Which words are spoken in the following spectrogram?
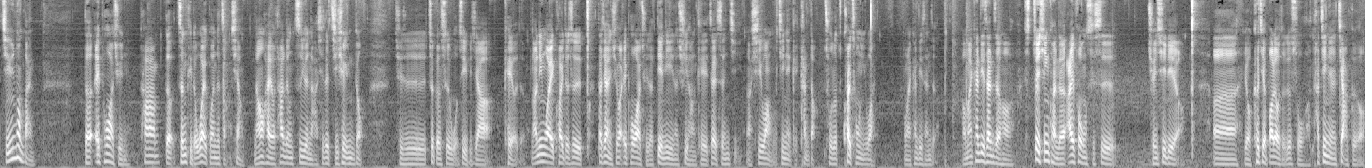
极限运动版的 Apple Watch，它的整体的外观的长相，然后还有它能支援哪些的极限运动，其实这个是我自己比较 care 的。然后另外一块就是大家很希望 Apple Watch 的电力呢续航可以再升级，那希望我今年可以看到，除了快充以外，我们来看第三者。好，我们来看第三者哈，最新款的 iPhone 十四全系列啊。呃，有科技的爆料者就说，它今年的价格哦，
